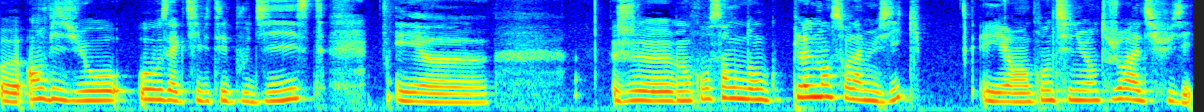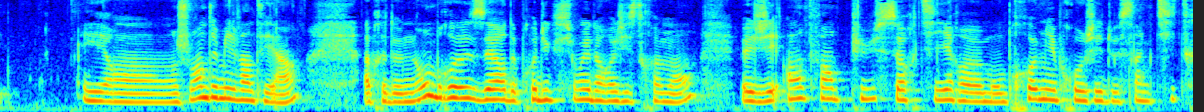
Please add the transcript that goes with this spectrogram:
en visio aux activités bouddhistes et je me concentre donc pleinement sur la musique et en continuant toujours à diffuser. Et en juin 2021, après de nombreuses heures de production et d'enregistrement, euh, j'ai enfin pu sortir euh, mon premier projet de 5 titres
